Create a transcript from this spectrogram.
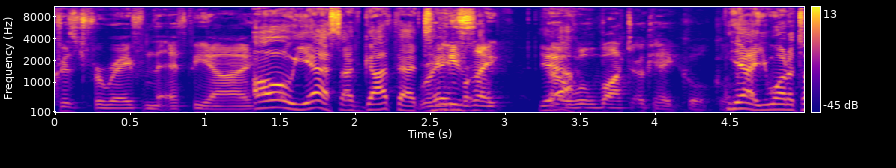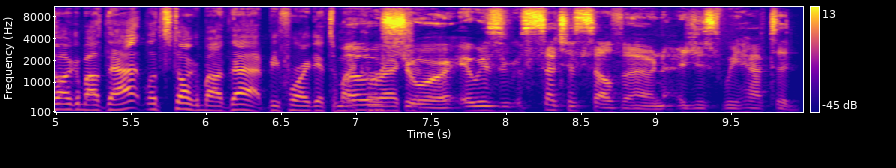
Christopher Wray from the FBI? oh yes, I've got that where tape. he's like, yeah, "Oh, we'll watch." Okay, cool, cool. yeah. You want to talk about that? Let's talk about that before I get to my oh, correction. sure. It was such a cell phone. I just we have to.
